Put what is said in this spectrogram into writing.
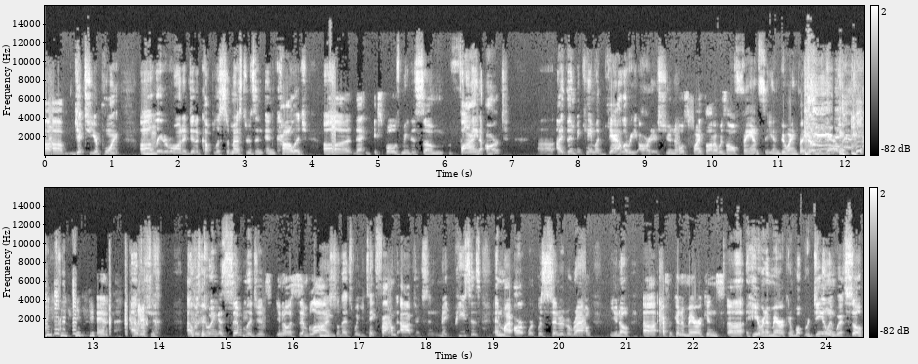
uh, get to your point. Uh, mm-hmm. Later on, I did a couple of semesters in, in college uh, that exposed me to some fine art. Uh, I then became a gallery artist, you know, so I thought I was all fancy and doing things in the gallery. and I was just, I was doing assemblages, you know, assemblage. Mm-hmm. So that's when you take found objects and make pieces. And my artwork was centered around, you know, uh, African Americans uh, here in America, and what we're dealing with. So,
